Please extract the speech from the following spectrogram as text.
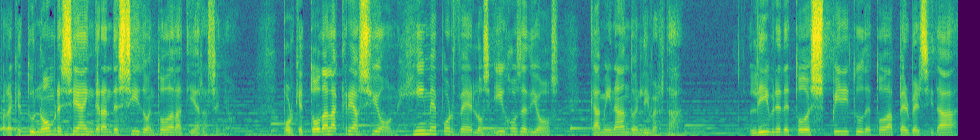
para que tu nombre sea engrandecido en toda la tierra, Señor. Porque toda la creación gime por ver los hijos de Dios caminando en libertad, libre de todo espíritu, de toda perversidad,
